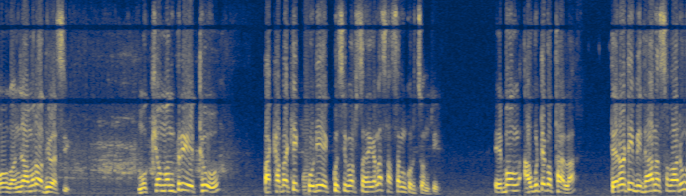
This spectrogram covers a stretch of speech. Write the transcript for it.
ମୁଁ ଗଞ୍ଜାମର ଅଧିବାସୀ ମୁଖ୍ୟମନ୍ତ୍ରୀ ଏଠୁ ପାଖାପାଖି କୋଡିଏ ଏକୋଇଶ ବର୍ଷ ହେଇଗଲା ଶାସନ କରୁଛନ୍ତି ଏବଂ ଆଉ ଗୋଟେ କଥା ହେଲା ତେରଟି ବିଧାନସଭାରୁ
